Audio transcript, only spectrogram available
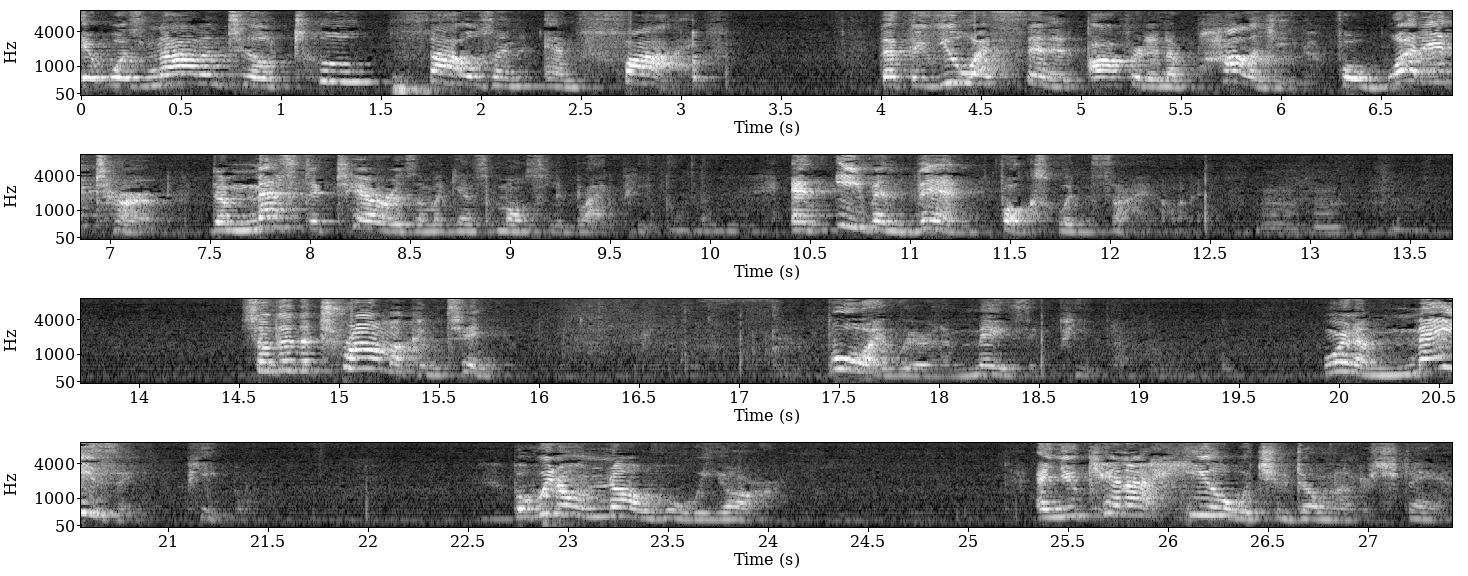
It was not until 2005 that the U.S. Senate offered an apology for what it termed domestic terrorism against mostly black people. And even then, folks wouldn't sign on it. Mm-hmm. So did the trauma continue? Boy, we're an amazing people. We're an amazing people. But we don't know who we are. And you cannot heal what you don't understand.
